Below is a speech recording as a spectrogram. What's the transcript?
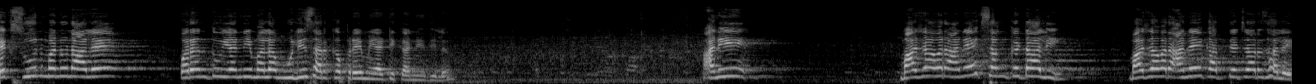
एक सून म्हणून आले परंतु यांनी मला मुलीसारखं प्रेम या ठिकाणी दिलं. आणि माझ्यावर अनेक संकट आली. माझ्यावर अनेक अत्याचार झाले.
